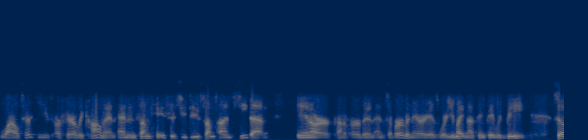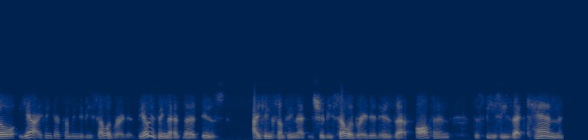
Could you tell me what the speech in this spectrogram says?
wild turkeys are fairly common. And in some cases, you do sometimes see them in our kind of urban and suburban areas where you might not think they would be. So yeah, I think that's something to be celebrated. The other thing that, that is, I think something that should be celebrated is that often the species that can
